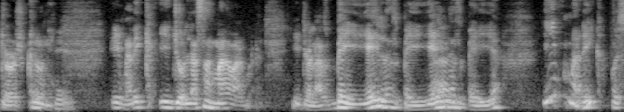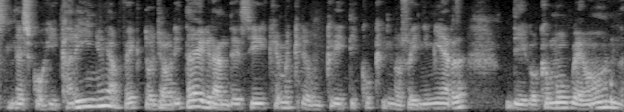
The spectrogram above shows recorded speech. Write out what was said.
George Clooney. Ok. Y marica, y yo las amaba, güey. Y yo las veía y las veía y Ah. las veía. Y marica, pues les cogí cariño y afecto. Ya ahorita de grande sí que me creo un crítico que no soy ni mierda. Digo como, weón,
